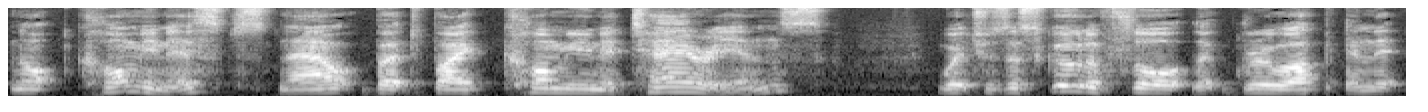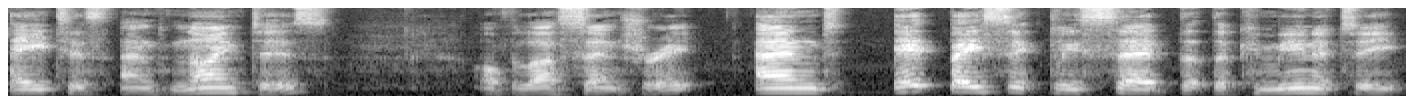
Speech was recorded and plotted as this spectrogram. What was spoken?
not communists now, but by communitarians, which was a school of thought that grew up in the 80s and 90s of the last century. And it basically said that the community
